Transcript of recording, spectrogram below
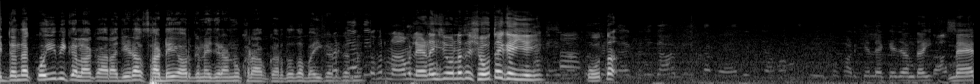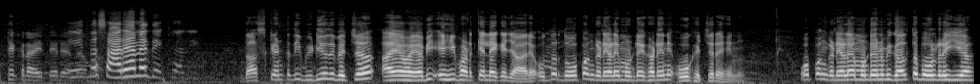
ਇਦਾਂ ਦਾ ਕੋਈ ਵੀ ਕਲਾਕਾਰ ਆ ਜਿਹੜਾ ਸਾਡੇ ਆਰਗੇਨਾਈਜ਼ਰਾਂ ਨੂੰ ਖਰਾਬ ਕਰਦਾ ਤਾਂ ਬਾਈਕਾਟ ਕਰਨਾ। ਤਾਂ ਫਿਰ ਨਾਮ ਲੈਣਾ ਹੀ ਸੀ ਉਹਨਾਂ ਦੇ ਸ਼ੋਅ ਤੇ ਗਈ ਹੈ ਜੀ। ਉਹ ਤਾਂ ਫੜ ਕੇ ਲੈ ਕੇ ਜਾਂਦਾ ਸੀ ਮੈਂ ਇੱਥੇ ਕਿਰਾਏ ਤੇ ਰਹਿਣਾ ਇਹ ਤਾਂ ਸਾਰਿਆਂ ਨੇ ਦੇਖਿਆ ਜੀ। 10 ਸਕਿੰਟ ਦੀ ਵੀਡੀਓ ਦੇ ਵਿੱਚ ਆਇਆ ਹੋਇਆ ਵੀ ਇਹੀ ਫੜ ਕੇ ਲੈ ਕੇ ਜਾ ਰਿਹਾ। ਉਧਰ ਦੋ ਭੰਗੜੇ ਵਾਲੇ ਮੁੰਡੇ ਖੜੇ ਨੇ ਉਹ ਖਿੱਚ ਰਹੇ ਨੇ। ਉਹ ਭੰਗੜੇ ਵਾਲੇ ਮੁੰਡੇ ਨੂੰ ਵੀ ਗਲਤ ਬੋਲ ਰਹੀ ਆ।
